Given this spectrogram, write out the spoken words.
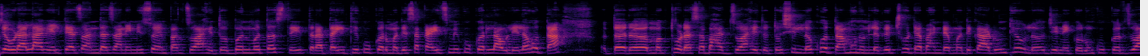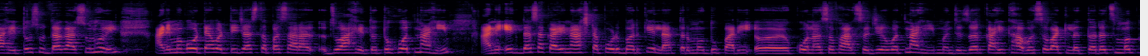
जेवढा लागेल त्याच अंदाजाने मी स्वयंपाक जो आहे तो बनवत असते. तर आता इथे कुकरमध्ये सकाळीच मी कुकर लावलेला होता. तर मग थोडासा भात जो आहे तो तो शिल्लक होता. म्हणून लगेच छोट्या भांड्यामध्ये काढून ठेवलं. जेणेकरून कुकर जो आहे तो सुद्धा घासून होईल. आणि मग ओट्यावरती जास्त पसारा जो आहे तर तो होत नाही. आणि एकदा सकाळी नाश्ता पोटभर केला तर मग दुपारी कोण असं फारसं जेवत नाही. म्हणजे जर काही खावंसं वाटलं तरच मग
